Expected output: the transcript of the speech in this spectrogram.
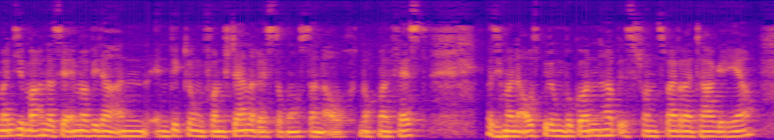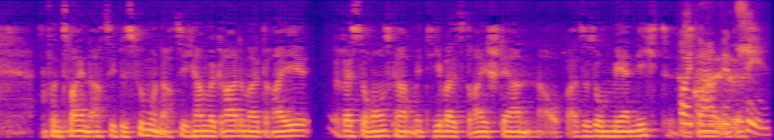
manche machen das ja immer wieder an Entwicklungen von Sternerestaurants dann auch nochmal fest. Als ich meine Ausbildung begonnen habe, ist schon zwei, drei Tage her. Von 82 bis 85 haben wir gerade mal drei Restaurants gehabt mit jeweils drei Sternen auch. Also so mehr nicht. Heute war, haben wir zehn.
